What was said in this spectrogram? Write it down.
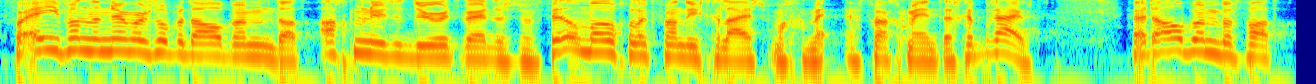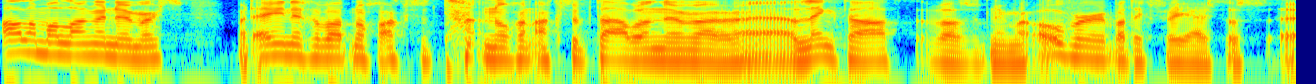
Voor een van de nummers op het album dat acht minuten duurt... werden zoveel mogelijk van die geluidsfragmenten gebruikt. Het album bevat allemaal lange nummers... maar het enige wat nog, nog een acceptabele nummer uh, lengte had... was het nummer over, wat ik zojuist als uh,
